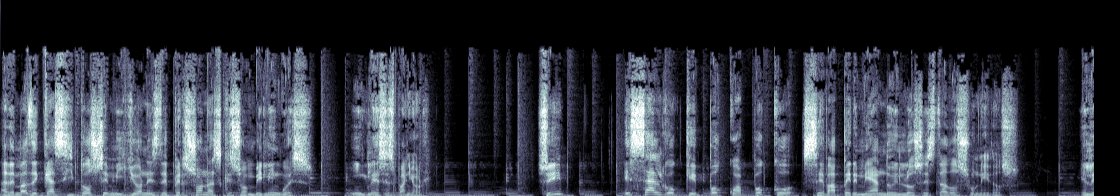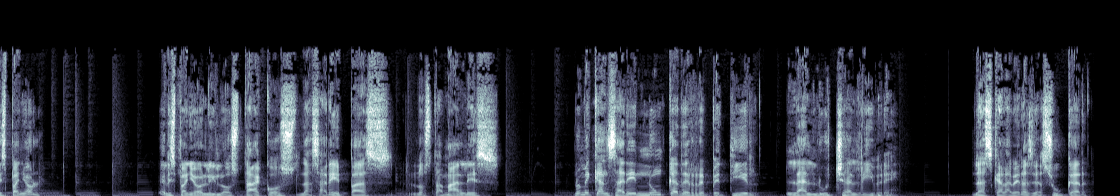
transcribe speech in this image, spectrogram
además de casi 12 millones de personas que son bilingües, inglés-español. Sí, es algo que poco a poco se va permeando en los Estados Unidos. El español. El español y los tacos, las arepas, los tamales. No me cansaré nunca de repetir la lucha libre las calaveras de azúcar,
